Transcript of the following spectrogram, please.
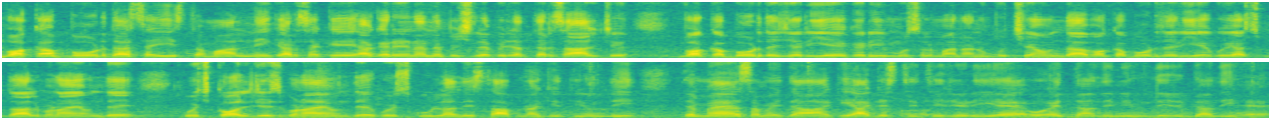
ਵਕਫ ਬੋਰਡ ਦਾ ਸਹੀ ਇਸਤੇਮਾਲ ਨਹੀਂ ਕਰ ਸਕੇ। ਅਗਰ ਇਹਨਾਂ ਨੇ ਪਿਛਲੇ 75 ਸਾਲ 'ਚ ਵਕਫ ਬੋਰਡ ਦੇ ਜ਼ਰੀਏ ਗਰੀਬ ਮੁਸਲਮਾਨਾਂ ਨੂੰ ਪੁੱਛਿਆ ਹੁੰਦਾ, ਵਕਫ ਬੋਰਡ ਜ਼ਰੀਏ ਕੋਈ ਹਸਪਤਾਲ ਬਣਾਏ ਹੁੰਦੇ ਕੁਝ ਕਾਲਜਸ ਬਣਾਏ ਹੁੰਦੇ ਕੋਈ ਸਕੂਲਾਂ ਦੀ ਸਥਾਪਨਾ ਕੀਤੀ ਹੁੰਦੀ, ਤੇ ਮੈਂ ਸਮਝਦਾ ਹਾਂ ਕਿ ਅੱਜ ਸਥਿਤੀ ਜਿਹੜੀ ਹੈ ਉਹ ਇਦਾਂ ਦੀ ਨਹੀਂ ਹੁੰਦੀ, ਜਿੱਦਾਂ ਦੀ ਹੈ।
